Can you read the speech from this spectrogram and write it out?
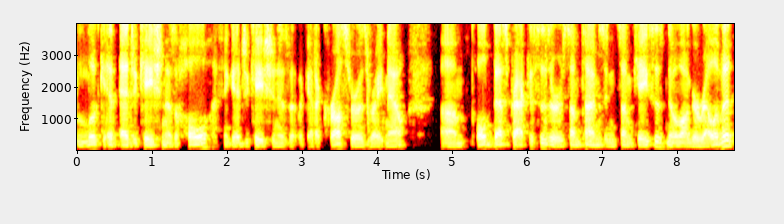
look at education as a whole. I think education is at, like at a crossroads right now. Um, old best practices are sometimes, in some cases, no longer relevant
